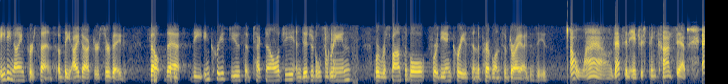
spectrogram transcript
89% of the eye doctors surveyed, felt that the increased use of technology and digital screens were responsible for the increase in the prevalence of dry eye disease. Oh, wow. That's an interesting concept. Uh,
